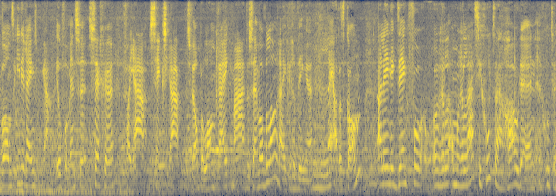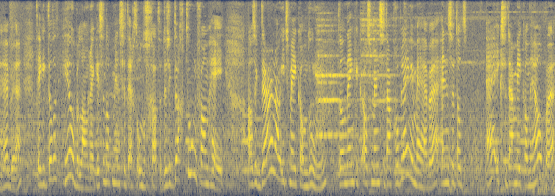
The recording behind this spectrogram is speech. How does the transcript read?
Want iedereen, ja, heel veel mensen zeggen van... Ja, seks, ja, is wel belangrijk, maar er zijn wel belangrijkere dingen. Nou ja, dat kan. Alleen ik denk voor om een relatie goed te houden en, en goed te hebben, denk ik dat het heel belangrijk is en dat mensen het echt onderschatten. Dus ik dacht toen van, hé, hey, als ik daar nou iets mee kan doen, dan denk ik als mensen daar problemen mee hebben en ze dat. Hè, ik ze daarmee kan helpen,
